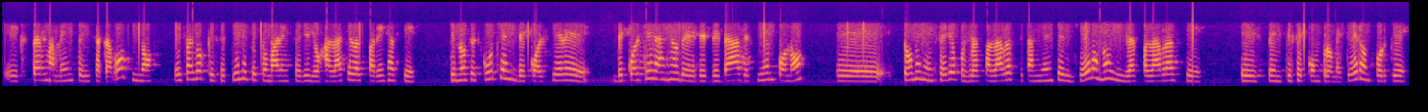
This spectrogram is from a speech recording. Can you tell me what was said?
externamente y se acabó, sino es algo que se tiene que tomar en serio y ojalá que las parejas que, que nos escuchen de cualquier de cualquier año de, de, edad, de tiempo, ¿no? Eh, tomen en serio pues las palabras que también se dijeron, ¿no? Y las palabras que este, que se comprometieron, porque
